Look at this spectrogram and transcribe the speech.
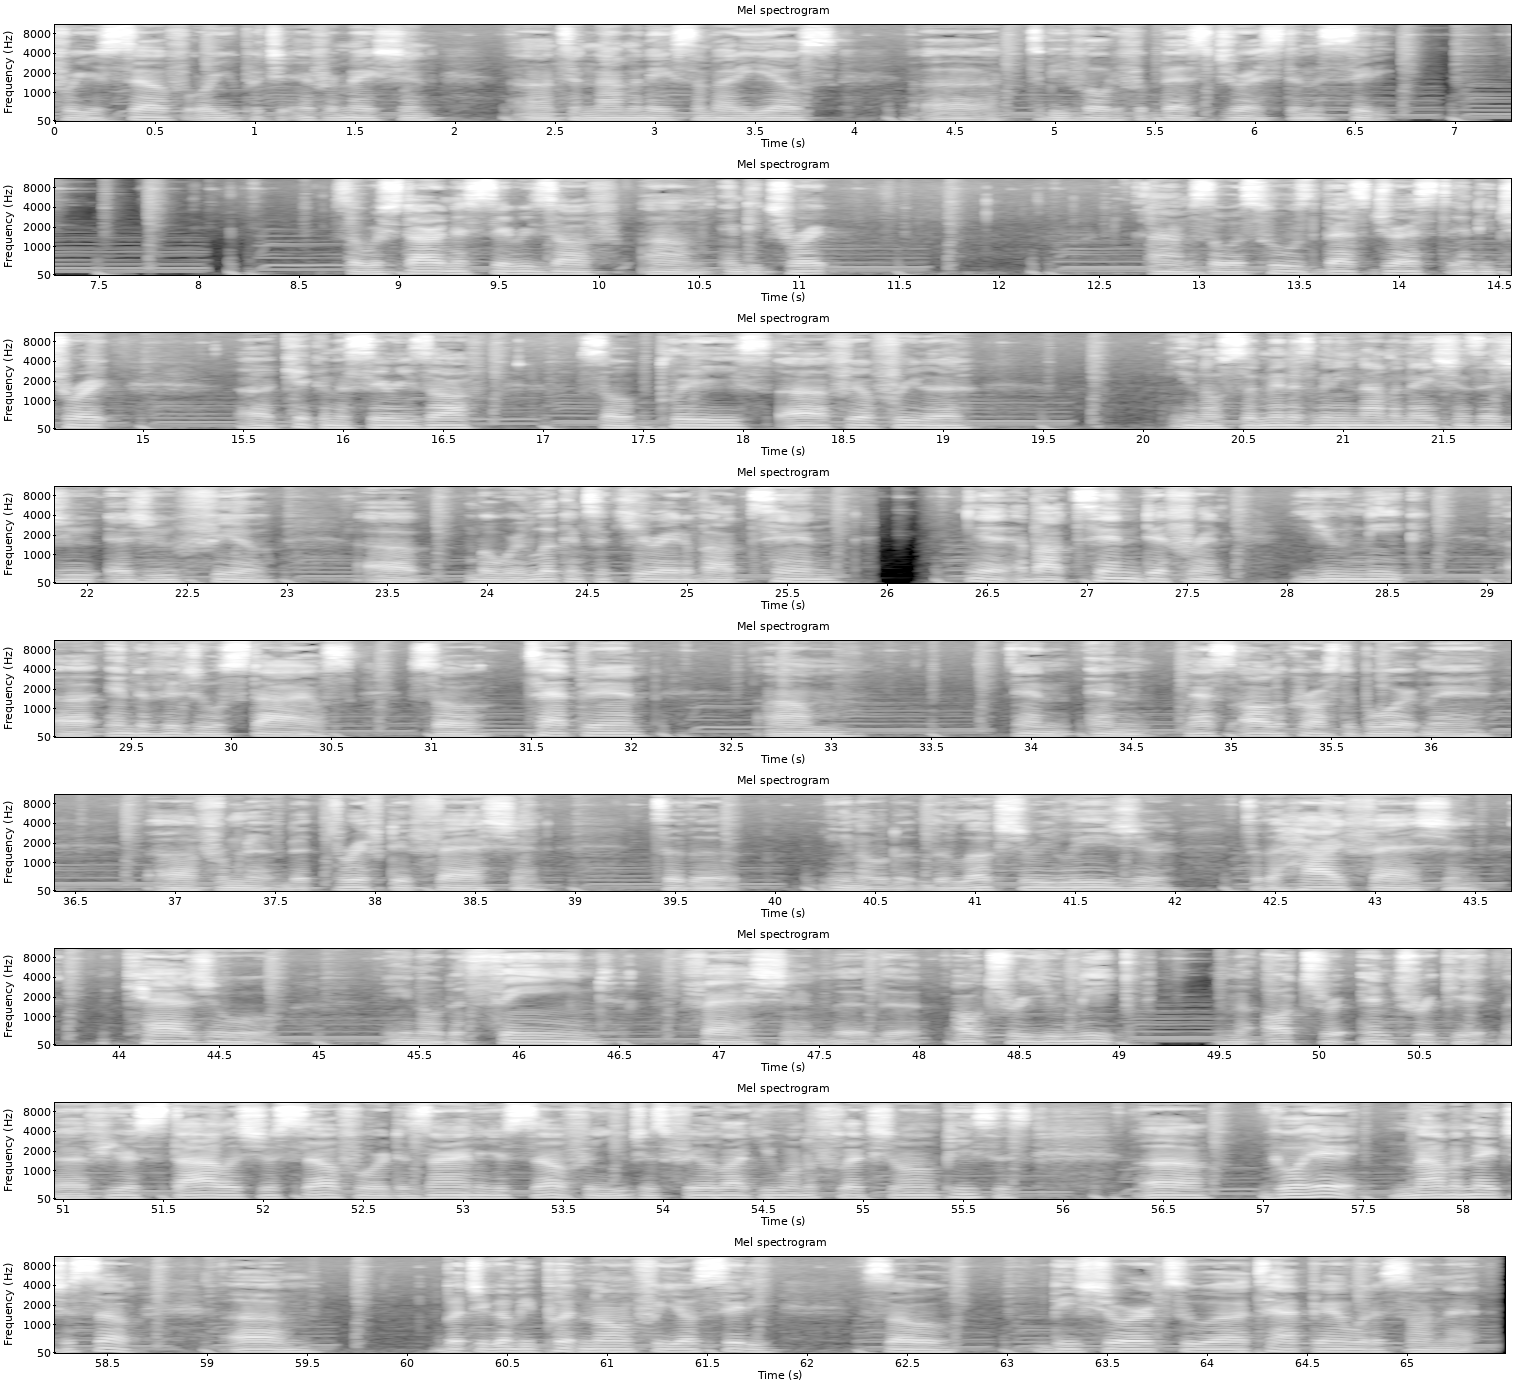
for yourself, or you put your information uh, to nominate somebody else uh, to be voted for best dressed in the city. So we're starting this series off um, in Detroit. Um, so it's who's best dressed in Detroit, uh, kicking the series off. So please uh, feel free to, you know, submit as many nominations as you as you feel. Uh, but we're looking to curate about ten, yeah, about ten different unique uh, individual styles. So tap in, um, and and that's all across the board, man. Uh, from the, the thrifted fashion to the you know the, the luxury leisure to the high fashion, the casual, you know the themed fashion, the the ultra unique, and the ultra intricate. Uh, if you're a stylist yourself or a designer yourself, and you just feel like you want to flex your own pieces, uh, go ahead, nominate yourself. Um, but you're gonna be putting on for your city. So be sure to uh, tap in with us on that.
